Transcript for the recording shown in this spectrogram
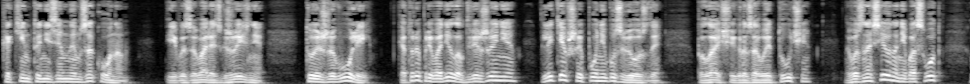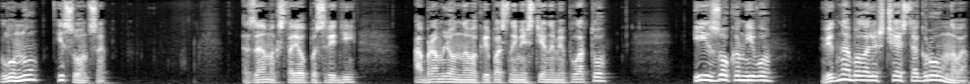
каким-то неземным законам и вызывались к жизни той же волей, которая приводила в движение летевшие по небу звезды, пылающие грозовые тучи, возносила на небосвод луну и солнце. Замок стоял посреди обрамленного крепостными стенами плато, и из окон его видна была лишь часть огромного,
